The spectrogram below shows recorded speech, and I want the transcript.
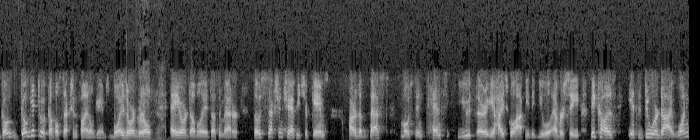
Go, go get to a couple section final games, boys or girls, A or double A, it doesn't matter. Those section championship games are the best, most intense youth or high school hockey that you will ever see because it's do or die. One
